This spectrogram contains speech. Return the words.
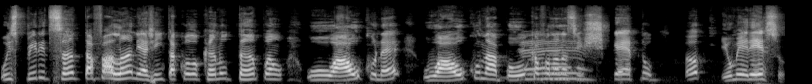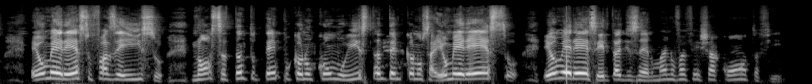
o Espírito Santo tá falando e a gente tá colocando o tampão, o álcool, né? O álcool na boca, é. falando assim, quieto, oh, eu mereço, eu mereço fazer isso. Nossa, tanto tempo que eu não como isso, tanto tempo que eu não saio, eu mereço, eu mereço. Ele tá dizendo, mas não vai fechar a conta, filho.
